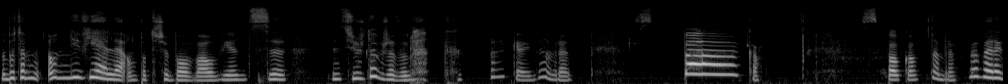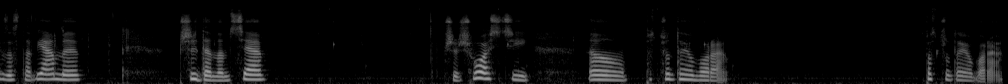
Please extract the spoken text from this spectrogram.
No bo tam on niewiele on potrzebował, więc. Więc już dobrze wygląda. Okej, dobra. Spoko. Spoko. Dobra, rowerek zostawiamy. Przyda nam się w przyszłości. O, posprzątaj oborę. Posprzątaj oborę.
